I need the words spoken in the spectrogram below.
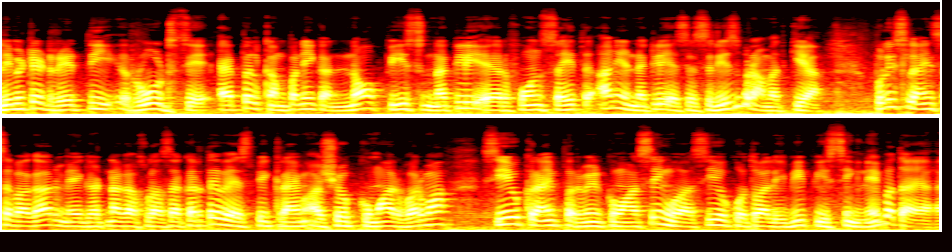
limited Reti road से एप्पल कंपनी का 9 पीस नकली एयरफोन सहित अन्य नकली एसेसरीज बरामद किया। पुलिस लाइन सभागार में घटना का खुलासा करते हुए SP crime Ashok Kumar Verma CO crime Praveen Kumar Singh व सीओ कोतवाली बी पी सिंह ने बताया।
